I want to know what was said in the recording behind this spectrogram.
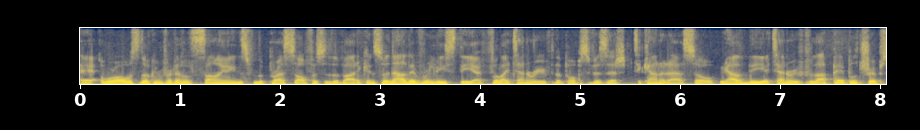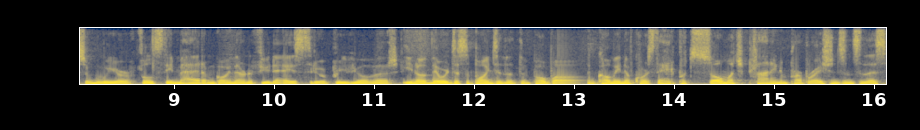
uh, we're always looking for little signs from the press office of the Vatican. So now they've released the uh, full itinerary for the Pope's visit to Canada. So we have the itinerary for that papal trip. So we are full steam ahead. I'm going there in a few days to do a preview of it. You know, they were disappointed that the Pope wasn't coming. Of course, they had put so much planning and preparations into this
